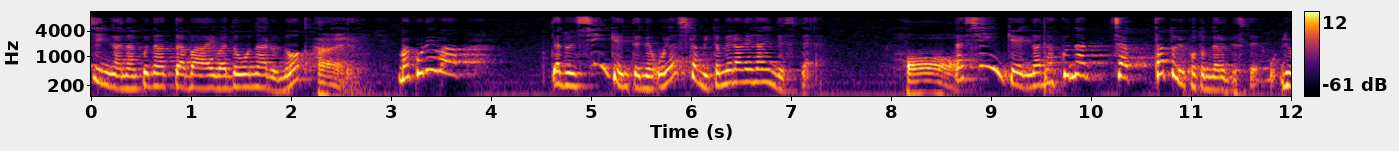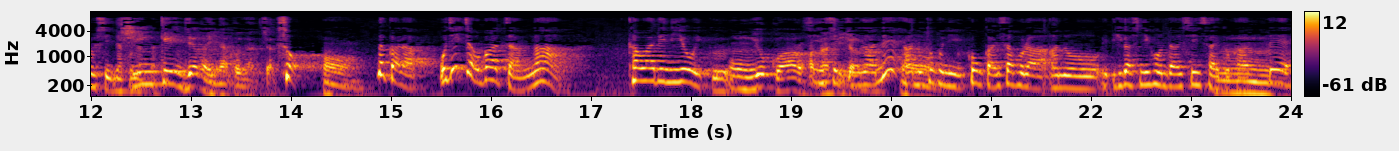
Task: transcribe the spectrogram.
親が亡くなった場合はどうなるの？はい。まあこれはあの親権ってね親しか認められないんですって親権がなくなっちゃったということになるんですって両親いなくな親った権者がいなくなっちゃった。そう。だからおじいちゃんおばあちゃんが代わりに養育よくある親戚がね、あのうん特に今回さほらあの東日本大震災とかあって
